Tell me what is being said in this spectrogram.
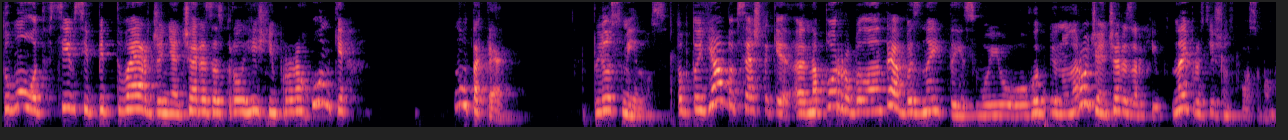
Тому от всі всі підтвердження через астрологічні прорахунки, ну таке. Плюс-мінус. Тобто я би все ж таки е, напор робила на те, аби знайти свою годину народження через архів найпростішим способом.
